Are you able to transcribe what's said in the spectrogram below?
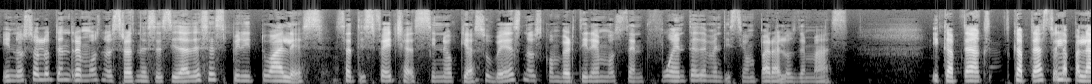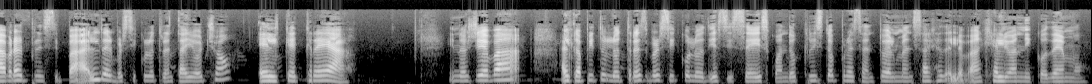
Y no solo tendremos nuestras necesidades espirituales satisfechas, sino que a su vez nos convertiremos en fuente de bendición para los demás. Y captaste la palabra principal del versículo 38, el que crea. Y nos lleva al capítulo 3, versículo 16, cuando Cristo presentó el mensaje del Evangelio a Nicodemo.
